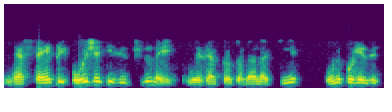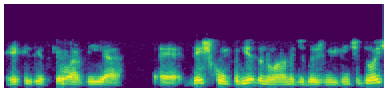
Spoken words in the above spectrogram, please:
né, sempre os requisitos do MEI. O exemplo que eu estou dando aqui, o único requisito que eu havia é, descumprido no ano de 2022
